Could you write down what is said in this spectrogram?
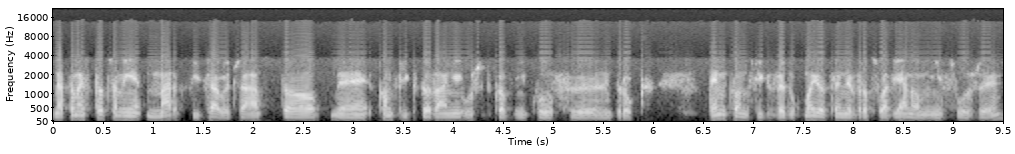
Natomiast to, co mnie martwi cały czas, to konfliktowanie użytkowników dróg ten konflikt według mojej oceny wrocławianom nie służy.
